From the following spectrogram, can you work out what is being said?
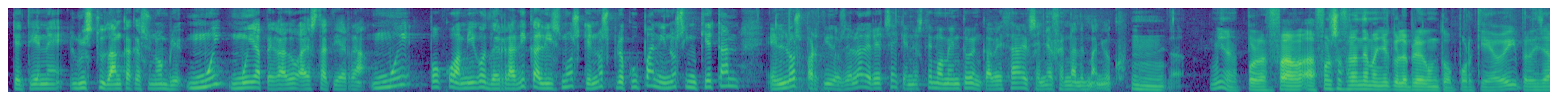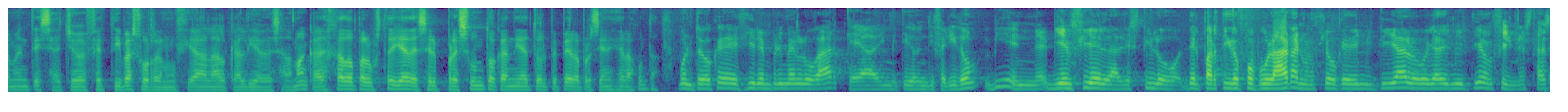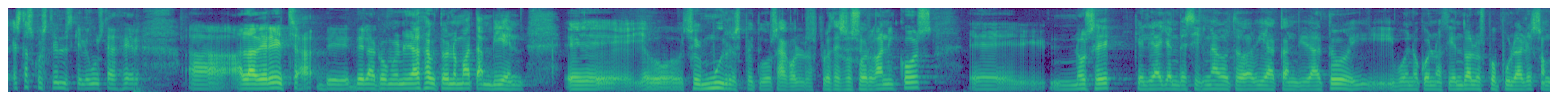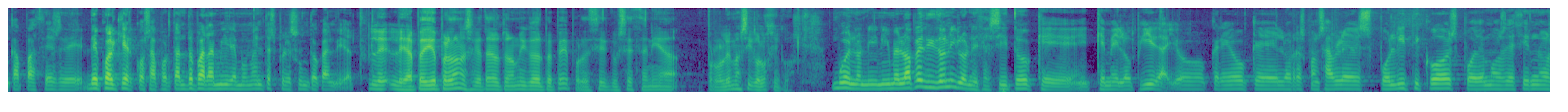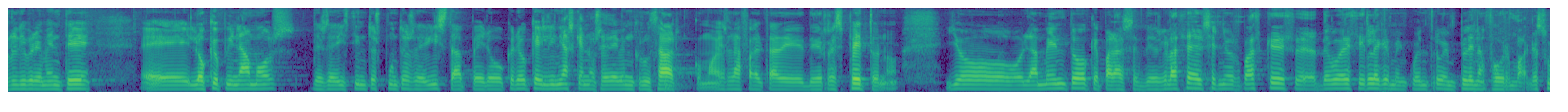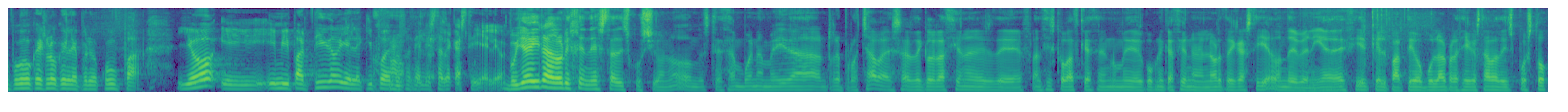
que tiene Luis Tudanca, que es un hombre muy, muy apegado a esta tierra, muy poco amigo de radicalismos que nos preocupan y nos inquietan en los partidos de la derecha y que en este momento encabeza el señor Fernández Mañueco. Mm, Mira, por Alfonso Fernández Mañueco le pregunto, porque hoy precisamente se ha hecho efectiva su renuncia a la alcaldía de Salamanca. ¿Ha dejado para usted ya de ser presunto candidato del PP a la presidencia de la Junta? Bueno, tengo que decir en primer lugar que ha dimitido en diferido, bien, bien fiel al estilo del Partido Popular, anunció que dimitía, luego ya dimitió, en fin, estas, estas cuestiones que le gusta hacer a, la derecha de, la comunidad autónoma también. Eh, yo soy muy respetuosa con los procesos orgánicos, eh, no sé que le hayan designado todavía candidato y, bueno, conociendo a los populares son capaces de, cualquier cosa. Por tanto, para mí de momento es presunto candidato. ¿Le, ha pedido perdón al secretario autonómico del PP por decir que usted tenía problemas psicológicos? Bueno, ni, ni me lo ha pedido ni lo necesito que, que me lo pida. Yo creo que los responsables políticos podemos decirnos libremente eh, lo que opinamos desde distintos puntos de vista, pero creo que hay líneas que no se deben cruzar, como es la falta de, respeto. ¿no? Yo lamento que, para desgracia del señor Vázquez, eh, debo decirle que me encuentro en plena forma, que supongo que es lo que le preocupa, yo y, mi partido y el equipo de los socialistas de Castilla y León. Voy a ir al origen de esta discusión, ¿no? donde usted en buena medida reprochaba esas declaraciones de Francisco Vázquez en un medio de comunicación en el norte de Castilla, donde venía a decir que el Partido Popular parecía que estaba dispuesto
